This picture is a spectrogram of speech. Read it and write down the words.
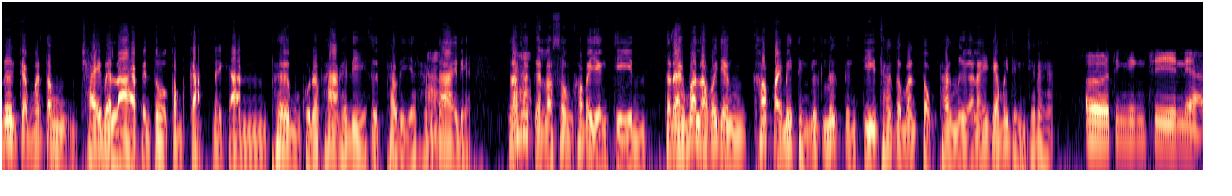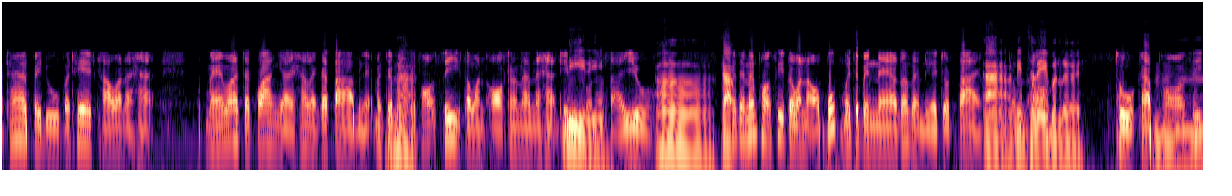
เนื่องจากมันต้องใช้เวลาเป็นตัวกำกับในการเพิ่มคุณภาพให้ดีที่สุดเท่าที่จะทำครับได้เนี่ย แล้วคถ้ารับเกิดเราส่งเข้าไปยังจีน แสดงว่าเราก็ยังเข้าไปไม่ถึงลึกๆ ถึงจีนทางตะวันตกทางเหนืออะไรยังไม่ถึงใช่ไหมฮะเออจริงๆจีนเนี่ยถ้าไปดูประเทศเขาอะนะฮะ แม้ว่าจะกว้างใหญ่เท่าไหร่ก็ตามเนี่ยมันจะมีฮะเฉพาะซีกตะวันออกเท่านั้นนะฮะที่นี่มีคนดิอาศัยอยู่อ่าครับเพราะฉะนั้นพอซีกตะวันออกปุ๊บมันจะเป็นแนวตั้งแต่เหนือจดใต้ของอ่าซีกตะวันออกริมทะเลหมดเลยถูกครับพออืมซีก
